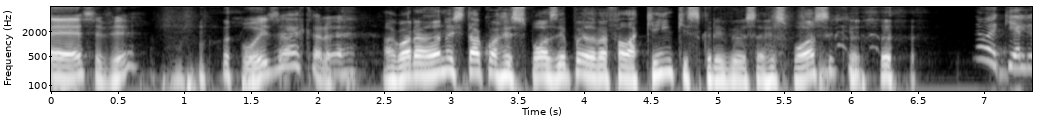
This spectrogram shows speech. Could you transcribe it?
É, você vê? Pois é, cara. Agora a Ana está com a resposta, depois ela vai falar quem que escreveu essa resposta. que- Não, é que ele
